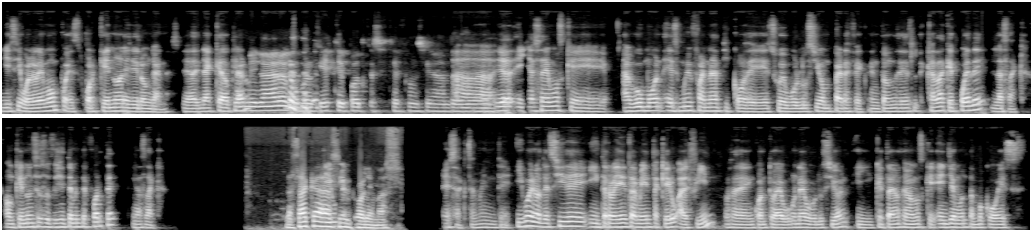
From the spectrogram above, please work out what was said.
Y si Greymon, pues, ¿por qué no le dieron ganas? ¿Ya, ya quedó Un claro? milagro como que este podcast esté funcionando. Ah, ya, y ya sabemos que Agumon es muy fanático de su evolución perfecta, entonces cada que puede la saca, aunque no sea suficientemente fuerte, la saca. La saca Y- sin problemas. Exactamente. Y bueno, decide intervenir también Takeru al fin, o sea, en cuanto a una evolución, y que también sabemos que Engemon tampoco es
